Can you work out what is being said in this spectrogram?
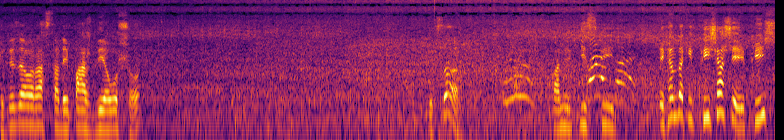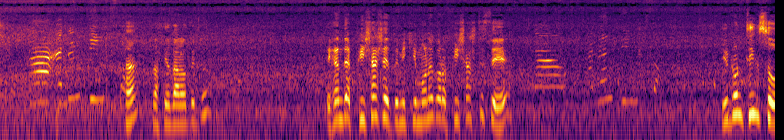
হেঁটে যাওয়ার রাস্তাটি পাশ দিয়ে অবশ্য। দেখছ? পানির কি স্পিড এখানটা কি ফিশ আসে? Fish Uh, I don't think so. হ্যাঁ? রাস্তায় দাঁড়াও একটু। এখান থেকে ফিশ আসে, তুমি কি মনে করো ফিশ আসতেছে. You don't think so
